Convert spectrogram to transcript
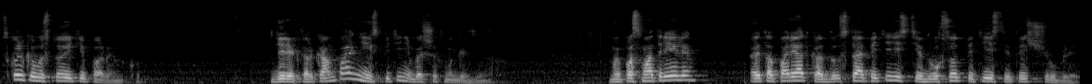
Сколько вы стоите по рынку? Директор компании из пяти небольших магазинов. Мы посмотрели, это порядка 150-250 тысяч рублей.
